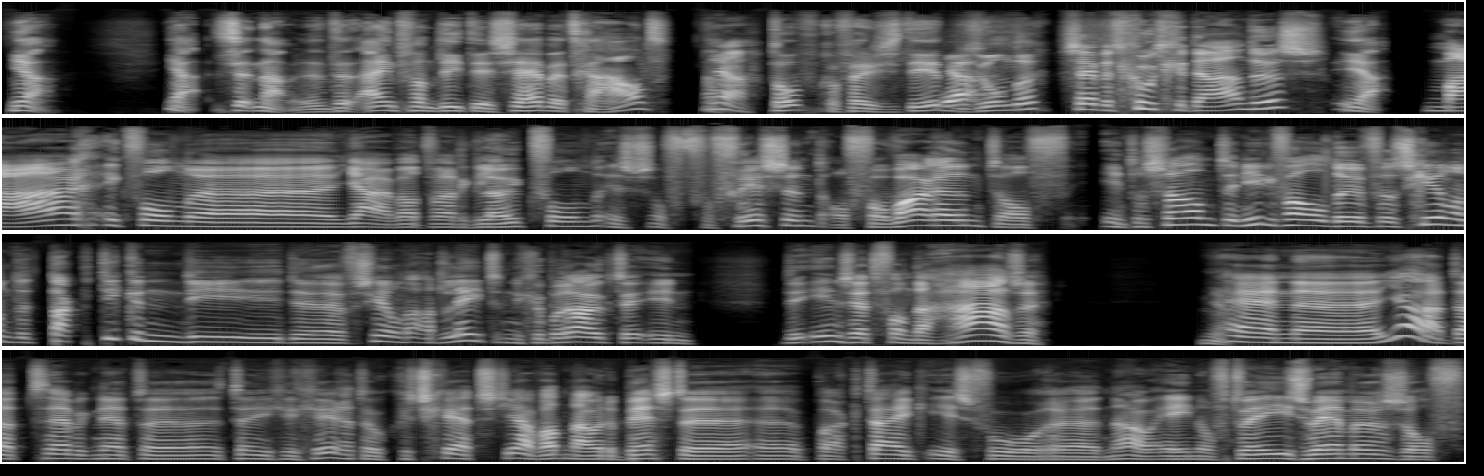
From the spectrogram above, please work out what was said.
ja. Ja, ze, nou, het, het eind van het lied is, ze hebben het gehaald. Nou, Ja. Tof, gefeliciteerd, Ja. bijzonder. Ze hebben het goed gedaan dus. Ja, Maar ik vond, eh, ja, wat, wat ik leuk vond, is of verfrissend, of verwarrend, of interessant. In ieder geval de verschillende tactieken die de verschillende atleten gebruikten in de inzet van de hazen. Ja. En eh, ja, dat heb ik net eh, tegen Gerrit ook geschetst. Ja, wat nou de beste praktijk is voor nou één of twee zwemmers of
